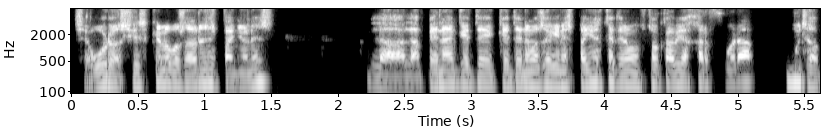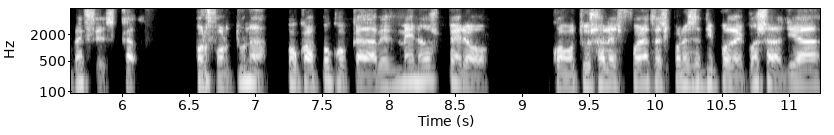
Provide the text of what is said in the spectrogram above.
Seguro, si es que los boxeadores españoles la, pena que, tenemos aquí en España es que tenemos, toca viajar fuera muchas veces. Por fortuna, poco a poco, cada vez menos, pero cuando tú sales fuera te expones ese tipo de cosas. Ya,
